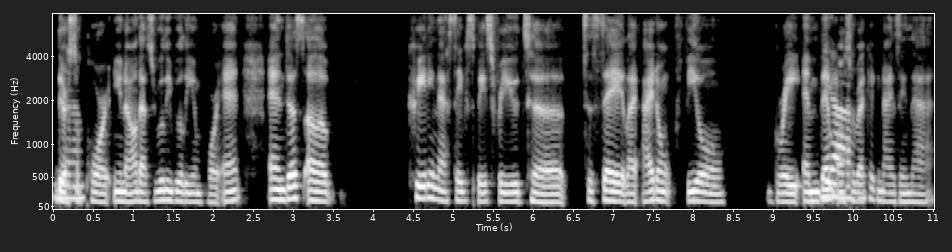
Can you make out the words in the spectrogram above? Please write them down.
their yeah. support. You know, that's really, really important. And just uh, creating that safe space for you to to say like, I don't feel great, and them yeah. also recognizing that.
